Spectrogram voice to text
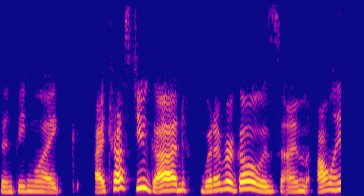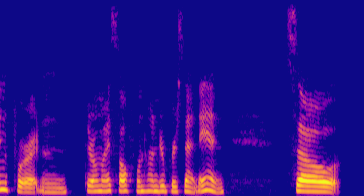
and being like, I trust you, God. Whatever goes, I'm all in for it and throw myself 100% in. So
